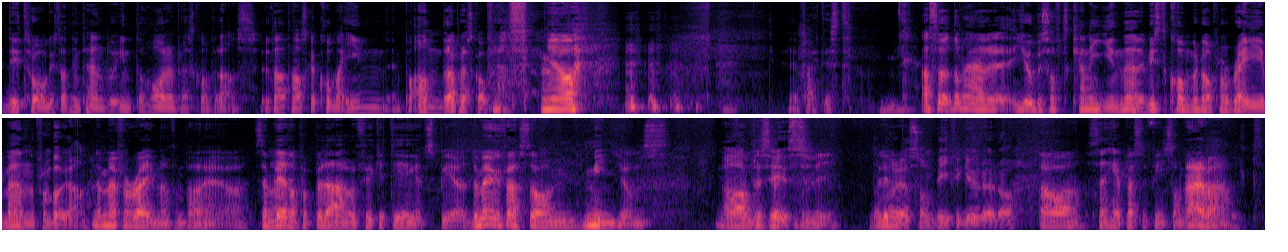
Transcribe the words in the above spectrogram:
det är tragiskt att Nintendo inte har en presskonferens. Utan att han ska komma in på andra presskonferenser. Ja. Faktiskt. Alltså de här Ubisofts kaniner, visst kommer de från Rayman från början? De är från Rayman från början ja. Sen ja. blev de populära och fick ett eget spel. De är ungefär som Minions. Ja, precis. De börjar som bifigurer då. Ja, sen helt plötsligt finns de överallt.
